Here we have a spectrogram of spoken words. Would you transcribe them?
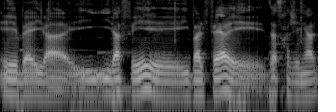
Et ben, il a, il, il a fait et il va le faire et ça sera génial.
